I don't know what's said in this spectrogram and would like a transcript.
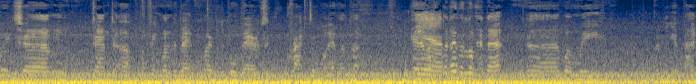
which um, jammed it up. I think one of the maybe the ball bearings cracked or whatever. But yeah, Yeah. we'll have a look at that uh, when we when we get back.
